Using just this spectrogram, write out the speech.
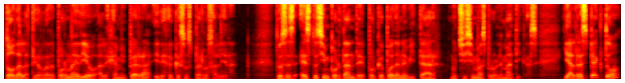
toda la tierra de por medio, alejé a mi perra y dejé que sus perros salieran. Entonces, esto es importante porque pueden evitar muchísimas problemáticas. Y al respecto,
